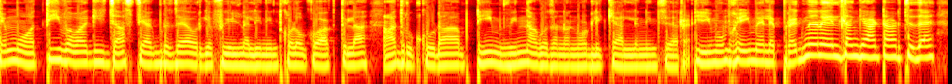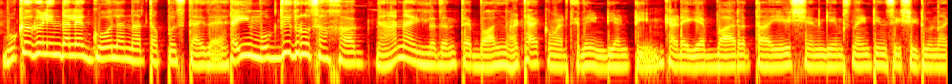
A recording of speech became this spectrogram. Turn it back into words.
ಕೆಮ್ಮು ಅತೀವವಾಗಿ ಜಾಸ್ತಿ ಆಗ್ಬಿಡಿದೆ ಅವ್ರಿಗೆ ಫೀಲ್ಡ್ನಲ್ಲಿ ನಿಂತ್ಕೊಳ್ಳೋಕು ಆಗ್ತಿಲ್ಲ. ಆದ್ರೂ ಕೂಡ ಟೀಮ್ ವಿನ್ ಆಗೋದನ್ನ ನೋಡ್ಲಿಕ್ಕೆ ಅಲ್ಲಿ ನಿಂತಿದ್ದಾರೆ. ಟೀಮ್ ಮೈ ಮೇಲೆ ಪ್ರಜ್ಞಾನ ಇಲ್ದಂಗೆ ಆಟ ಆಡ್ತಿದೆ. ಮುಖಗಳಿಂದಲೇ ಗೋಲ್ ಅನ್ನ ತಪ್ಪಿಸ್ತಾ ಇದೆ. ಟೈಮ್ ಮುಗ್ದಿದ್ರು ಸಹ ಜ್ಞಾನ ಇಲ್ಲದಂತೆ ಬಾಲ್ನ ಅಟ್ಯಾಕ್ ಮಾಡ್ತಿದೆ ಇಂಡಿಯನ್ ಟೀಮ್ ಕಡೆಗೆ Bharat Asian games nineteen sixty two ನ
